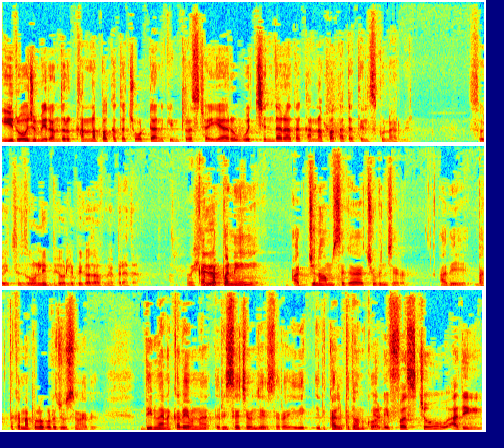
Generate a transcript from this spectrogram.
ఈరోజు మీరందరూ కన్నప్ప కథ చూడడానికి ఇంట్రెస్ట్ అయ్యారు. వచ్చిన తర్వాత కన్నప్ప కథ తెలుసుకున్నారు మీరు. So it's is only purely because of my brother. కన్నప్పని అర్జున అంశగా చూపించారు. అది భక్త కన్నప్పలో కూడా చూసాం అది. దీని వెనకాల ఏమైనా రీసెర్చ్ ఏమైనా చేస్తారా ఇది ఇది కల్పితం అనుకోవాలి. అంటే ఫస్ట్ అది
